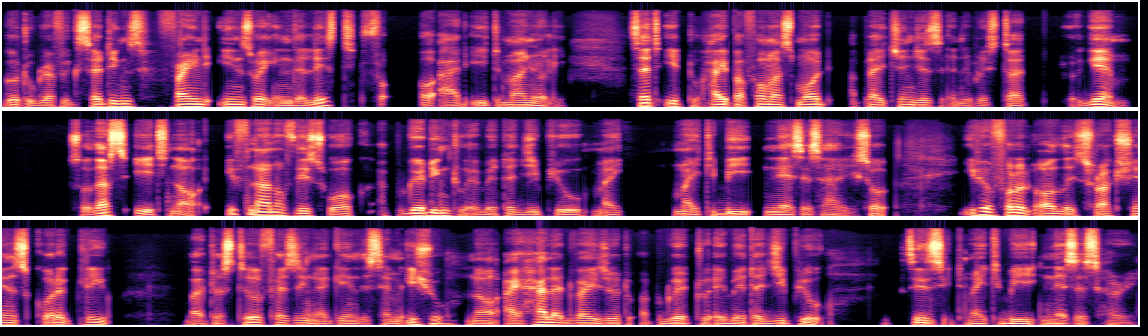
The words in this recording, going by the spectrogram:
go to graphics settings, find Inzoi in the list for, or add it manually. Set it to high performance mode, apply changes and restart your game. So that's it. Now, if none of this work, upgrading to a better GPU might, might be necessary. So if you followed all the instructions correctly, but you're still facing again the same issue, now I highly advise you to upgrade to a better GPU since it might be necessary.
